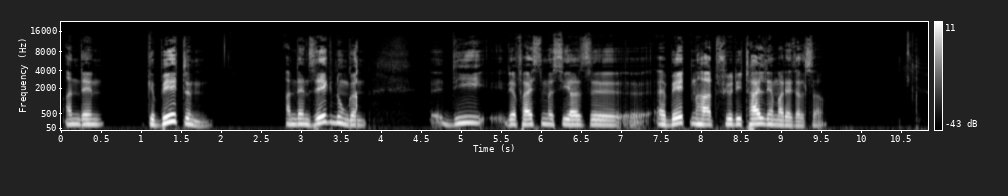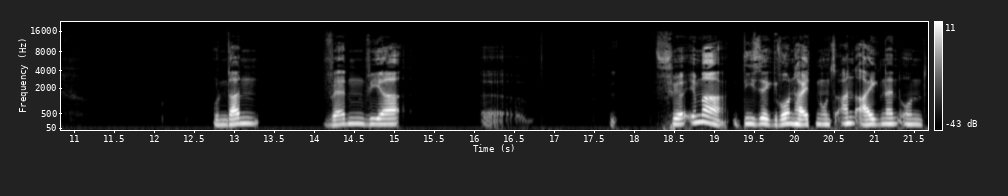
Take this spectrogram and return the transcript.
an den Gebeten, an den Segnungen, die der feiste Messias äh, erbeten hat für die Teilnehmer der Jalsa. Und dann werden wir äh, für immer diese Gewohnheiten uns aneignen und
